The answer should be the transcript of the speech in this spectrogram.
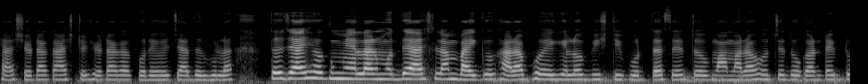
সাতশো টাকা, আটশোশো টাকা করে ওই চাদরগুলো। তো যাই হোক, মেলার মধ্যে আসলাম, ভাগ্য খারাপ হয়ে গেল, বৃষ্টি পড়তেছে। তো মামারা হচ্ছে দোকানটা একটু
